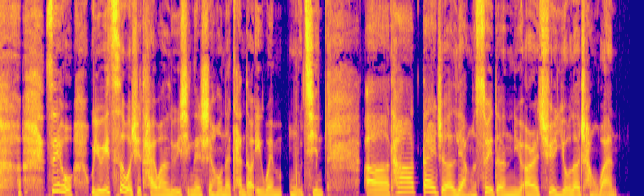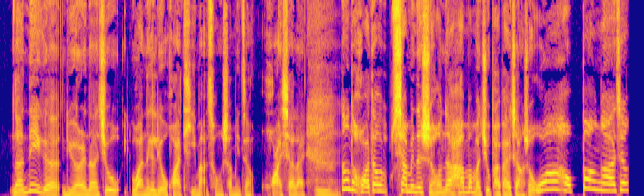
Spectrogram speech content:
所以我我有一次我去台湾旅行的时候呢，看到一位母亲，呃，她带着两岁的女儿去。游乐场玩，那那个女儿呢就玩那个溜滑梯嘛，从上面这样滑下来。嗯，那她滑到下面的时候呢，她妈妈就拍拍掌说：“哇，好棒啊！”这样，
